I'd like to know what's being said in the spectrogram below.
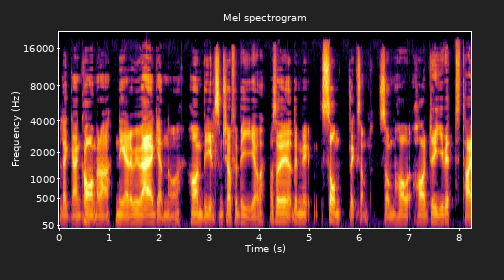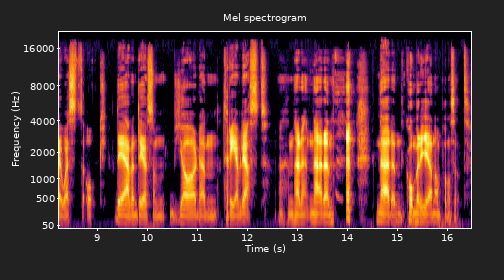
Lägga en kamera nere vid vägen och ha en bil som kör förbi. Och, alltså det, det är sånt liksom som har, har drivit Ty West och det är även det som gör den trevligast. När den, när, den, när den kommer igenom på något sätt.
